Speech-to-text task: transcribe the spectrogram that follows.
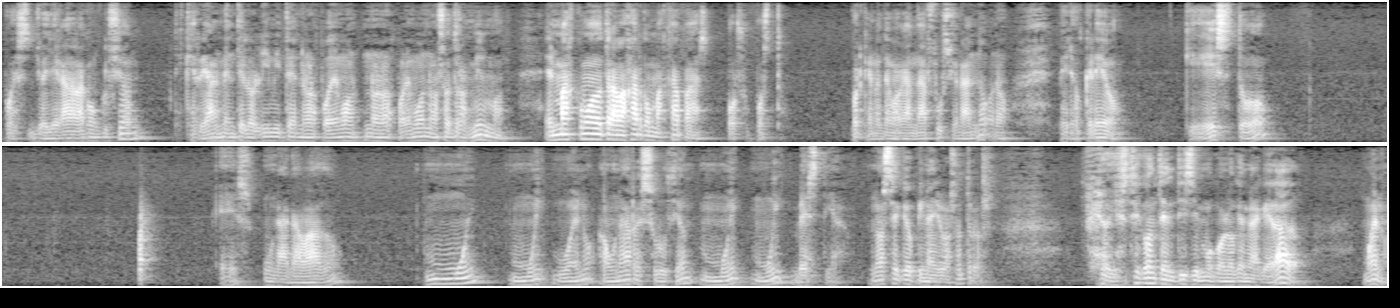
Pues yo he llegado a la conclusión de que realmente los límites no los, podemos, no nos ponemos nosotros mismos. ¿Es más cómodo trabajar con más capas? Por supuesto, porque no tengo que andar fusionando o no. Pero creo que esto es un acabado muy, muy bueno, a una resolución muy, muy bestia. No sé qué opináis vosotros, pero yo estoy contentísimo con lo que me ha quedado. Bueno,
